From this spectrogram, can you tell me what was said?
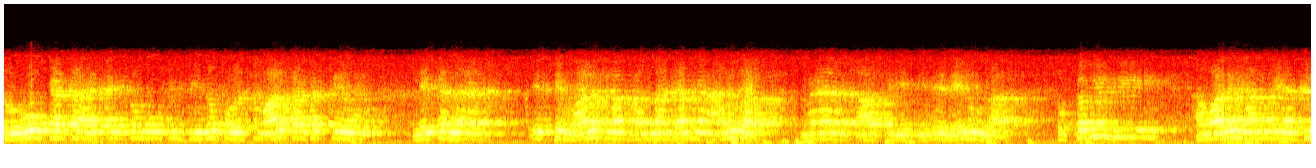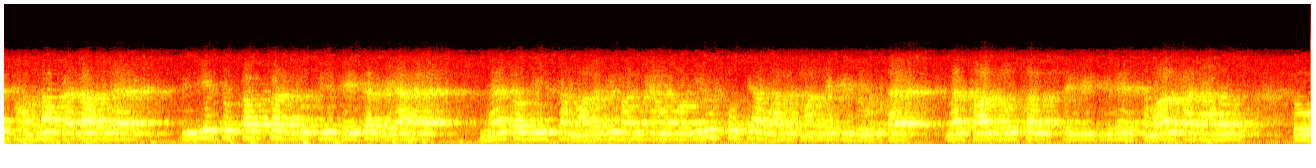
तो वो कहता है कि तुम इन चीज़ों को इस्तेमाल कर सकते हो, लेकिन इसके मालक मत बनना, जब मैं आऊँगा, मैं आपसे ये चीज़ें ले लूँगा। तो कभी भी हमारे मन में ऐसी भावना पैदा हो जाए कि ये तो कब का जो चीज़ देकर गया है, मैं तो अभी इसका मालक ही बन गया हूँ, अभी उसको क्या मालक मानने की ज़रूरत है? मैं साल, दो साल से ये चीज़ें इस्तेमाल कर रहा हूँ तो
